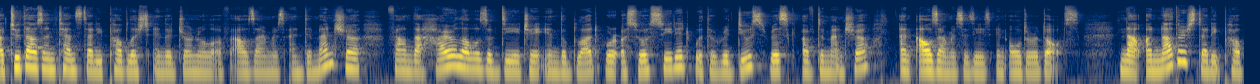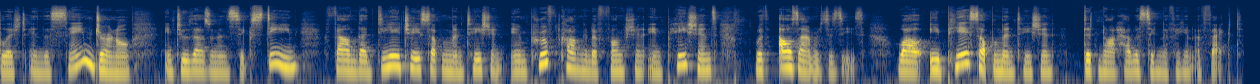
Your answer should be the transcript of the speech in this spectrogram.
A 2010 study published in the Journal of Alzheimer's and Dementia found that higher levels of DHA in the blood were associated with a reduced risk of dementia and Alzheimer's disease in older adults. Now, another study published in the same journal in 2016 found that DHA supplementation improved cognitive function in patients with Alzheimer's disease, while EPA supplementation did not have a significant effect.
